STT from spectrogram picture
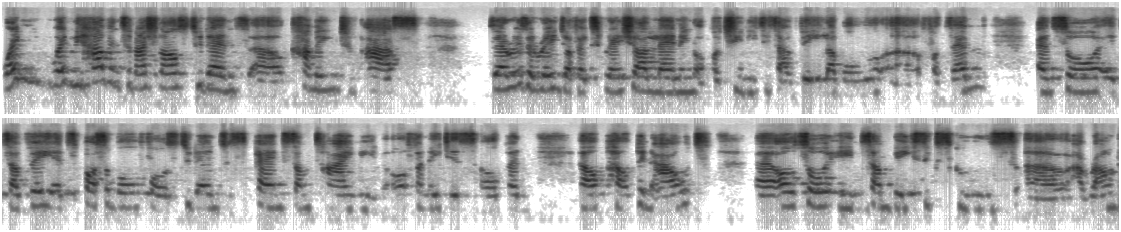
When, when we have international students uh, coming to us, there is a range of experiential learning opportunities available uh, for them. And so it's, a way, it's possible for students to spend some time in orphanages helping, help, helping out. Uh, also in some basic schools uh, around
